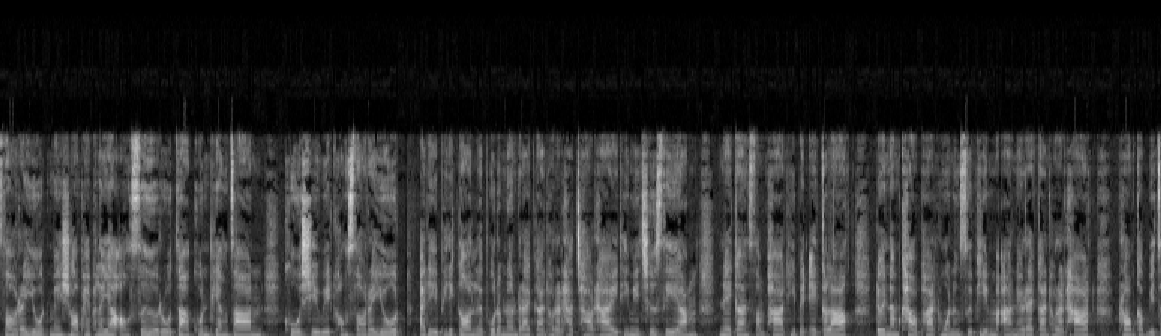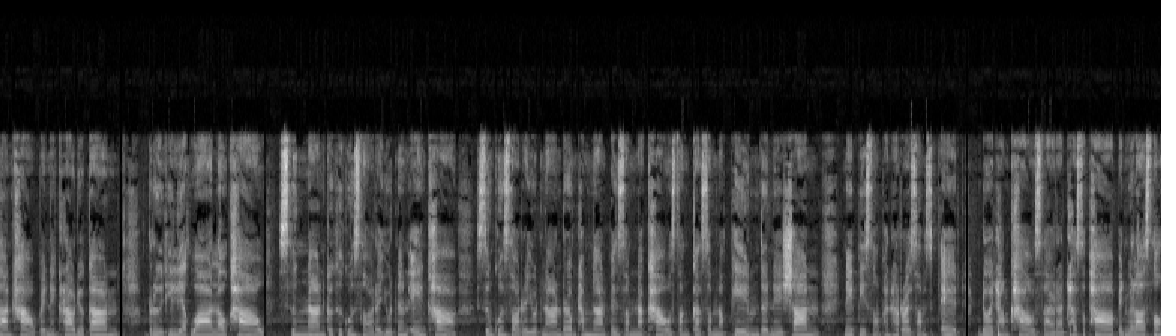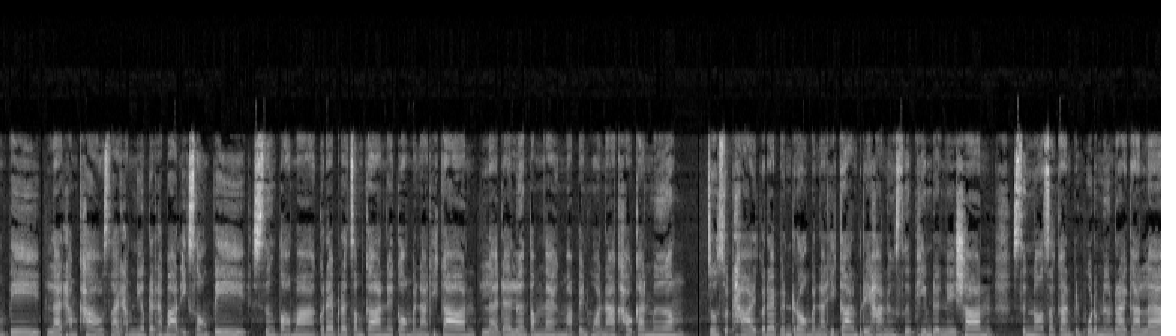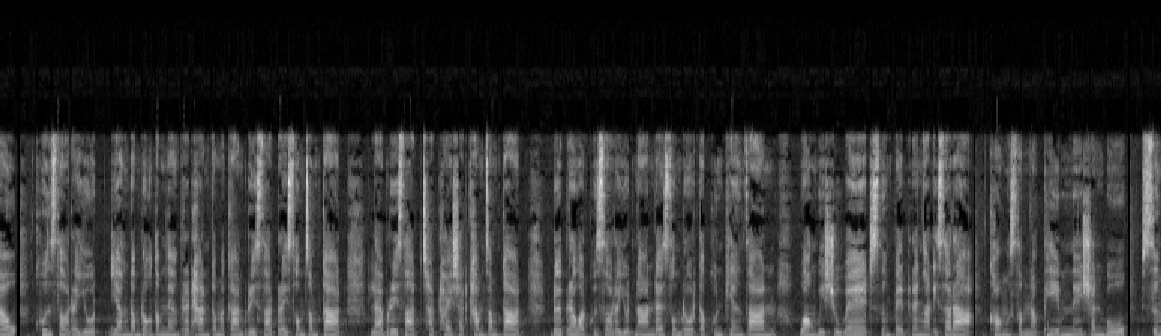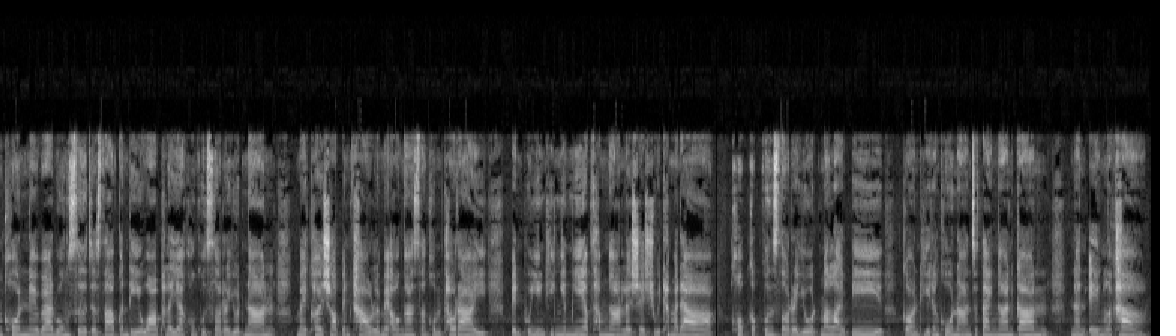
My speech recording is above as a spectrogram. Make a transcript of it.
สรยุทธ์ไม่ชอบให้ภรรยาออกสื่อรู้จักคุณเพียงจันทร์คู่ชีวิตของสรยุทธ์อดีตพิธีกรและผู้ดำเนินรายการโทรทัศน์ชาวไทยที่มีชื่อเสียง ในการสัมภาษณ์ที่เป็นเอกลักษณ์ โดยนำข่าวพาดหัวหนังสือพิมพ์มาอ่านในรายการโทรทัศน์ พร้อมกับวิจารณ์ข่าวไปในคราวเดียวกัน หรือที่เรียกว่าเล่าข่าว ซึ่งนั่นก็คือคุณสรยุทธ์นั่นเองค่ะ ซึ่งคุณสรยุทธ์นั้นเริ่มทำงานเป็นสำนักข่าวสังกัดสำนักพิมพ์ The Nation ในปี 2531 โดยทำข่าวสายรัฐสภาเป็นเวลา 2 ปี และทำข่าวสายทำเนียบรัฐบาลอีก 2 ปี ซึ่งต่อมาก็ได้ประจำการในกองบรรณาธิการ และได้เลื่อนตำแหน่งมาเป็นหัวหน้าข่าวการเมืองจนสุดท้ายก็ได้เป็นรองบรรณาธิการบริหารหนังสือพิมพ์ The Nation ซึ่งนอกจากการเป็นผู้ดำเนินรายการแล้ว คุณสรยุทธ์ยังดำรงตำแหน่งประธานกรรมการบริษัทไรส้มจำกัด และบริษัทชัดถ้อยชัดคำจำกัด โดยประวัติคุณสรยุทธ์นั้นได้สมรสกับคุณเพียงจันทร์ว่องวิชุเวศซึ่งเป็นพนักงานอิสระของสำนักพิมพ์ Nation Book ซึ่งคนในแวดวงสื่อจะทราบกันดีว่าภรรยาของคุณสรยุทธ์นั้น ไม่ค่อยชอบเป็นข่าวและไม่ออกงานสังคมเท่าไหร่ เป็นผู้หญิงที่เงียบๆทำงานและใช้ชีวิตธรรมดา คบกับคุณสรยุทธ์มาหลายปี ก่อนที่ทั้งคู่นั้นจะแต่งงานกัน นั่นเองล่ะค่ะ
